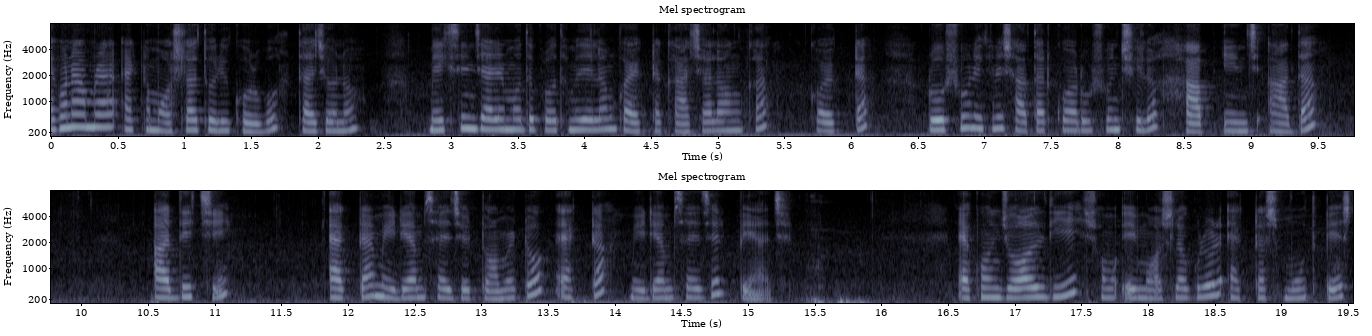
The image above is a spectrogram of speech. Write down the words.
এখন আমরা একটা মশলা তৈরি করব, তার জন্য মিক্সিং জারের মধ্যে প্রথমে দিলাম কয়েকটা কাঁচা লঙ্কা, কয়েকটা রসুন, এখানে সাত আট কোয়া রসুন ছিল হাফ ইঞ্চ আদা। আর দিচ্ছি একটা মিডিয়াম সাইজের টমেটো, একটা মিডিয়াম সাইজের পেঁয়াজ। এখন জল দিয়ে এই মশলাগুলোর একটা স্মুথ পেস্ট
